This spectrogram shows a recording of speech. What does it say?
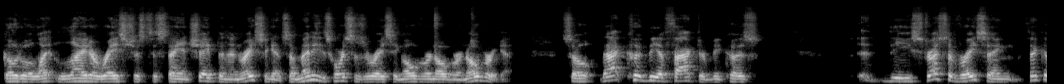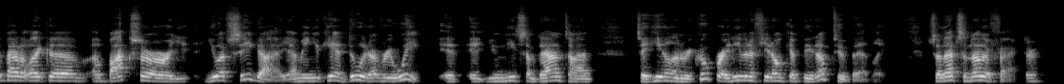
go to a light, lighter race just to stay in shape and then race again. So many of these horses are racing over and over and over again. So that could be a factor because uh, the stress of racing, think about it like a, a boxer or a UFC guy. I mean, you can't do it every week. It, it, you need some downtime to heal and recuperate, even if you don't get beat up too badly. So that's another factor.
